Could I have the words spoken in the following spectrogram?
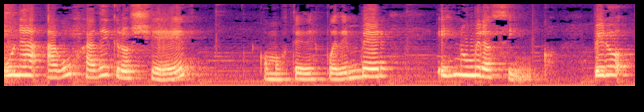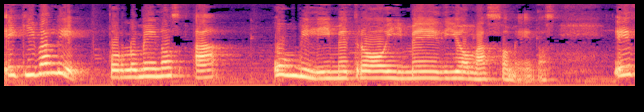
Una aguja de crochet, como ustedes pueden ver, es número 5, pero equivale por lo menos a un milímetro y medio más o menos. Es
